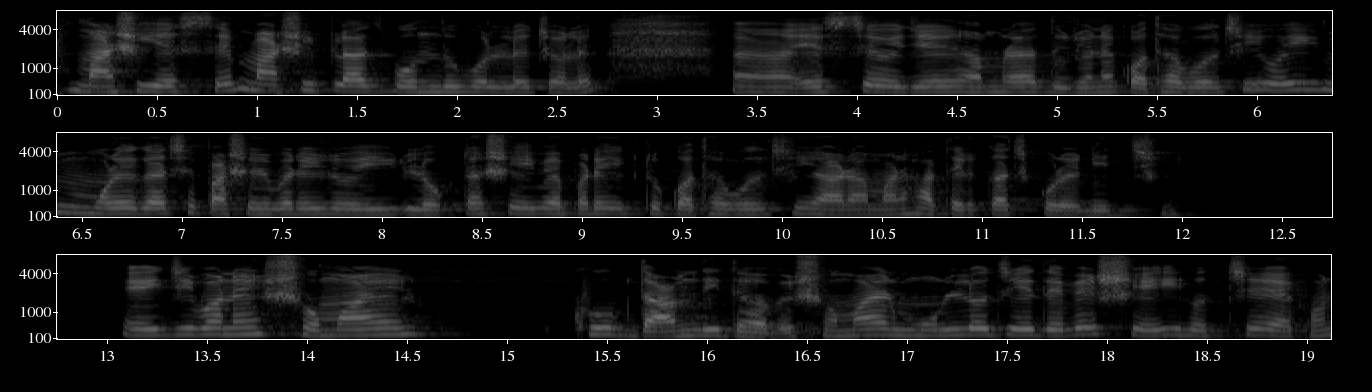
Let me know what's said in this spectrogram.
মাসি এসছে, মাসি প্লাস বন্ধু বললে চলে। এসছে ওই যে আমরা দুজনে কথা বলছি। ওই মরে গেছে পাশের বাড়ির ওই লোকটা, সেই ব্যাপারে একটু কথা বলছি আর আমার হাতের কাজ করে নিচ্ছি। এই জীবনে সময় খুব দাম দিতে হবে। সময়ের মূল্য যে দেবে সেই হচ্ছে এখন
